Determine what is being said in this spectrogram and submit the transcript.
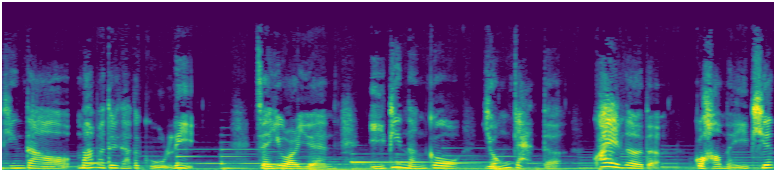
听到妈妈对她的鼓励，在幼儿园一定能够勇敢的、快乐的过好每一天。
